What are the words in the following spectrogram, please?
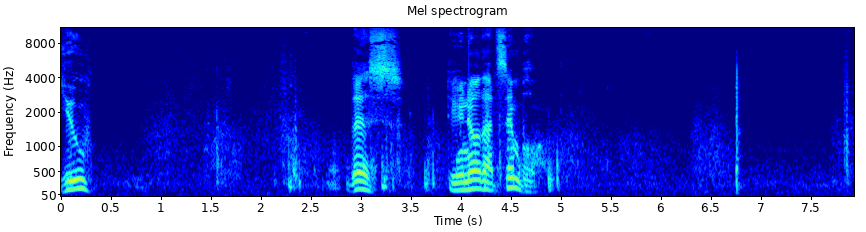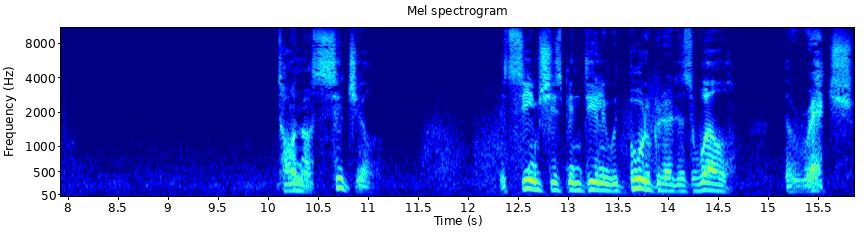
you? This. Do you know that symbol? Tana's sigil. It seems she's been dealing with Burgred as well. The wretch.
